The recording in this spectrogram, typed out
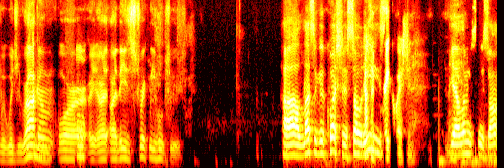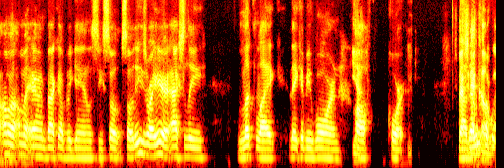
Would you rock Mm. them, or, or or are these strictly hoop shoes? Uh, that's a good question. So that's these, a great question. yeah, let me see. So I'm gonna I'm gonna Aaron back up again. Let's see. So so these right here actually look like they could be worn Yeah. off court. especially they that look like colorway.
